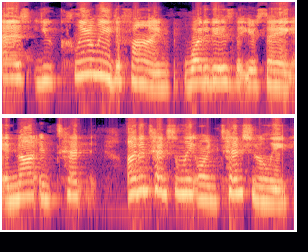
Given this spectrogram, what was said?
as you clearly define what it is that you're saying, and not intent unintentionally or intentionally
